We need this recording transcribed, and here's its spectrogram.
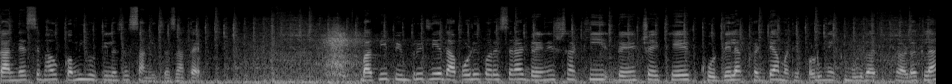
कांद्याचे भाव कमी होतील असं सांगितलं जात आहे. बातमी पिंपरीतली दापोडी परिसरात ड्रेनेजसाठी ड्रेनेजच्या इथे खोदलेल्या खड्ड्यामध्ये पडून एक मुलगा तिथे अडकला.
